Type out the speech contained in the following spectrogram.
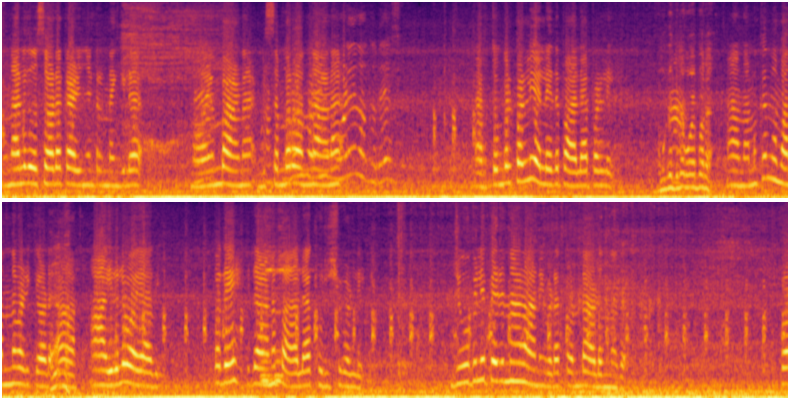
മൂന്നാൽ ദിവസം അവിടെ കഴിഞ്ഞിട്ടുണ്ടെങ്കിൽ നോയമ്പാണ്. ഡിസംബർ ഒന്നാണ്. അർത്തുമ്പൽ പള്ളി അല്ലേ ഇത് പാലാപ്പള്ളി ആ നമുക്ക് വന്ന വഴിക്കവിടെ ആ ആ ഇതിൽ പോയാൽ മതി. അപ്പൊ അതെ ഇതാണ് പാലാ കുരിശുപള്ളി. ജൂബിലി പെരുന്നാളാണ് ഇവിടെ കൊണ്ടാടുന്നത്. ഇപ്പൊ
